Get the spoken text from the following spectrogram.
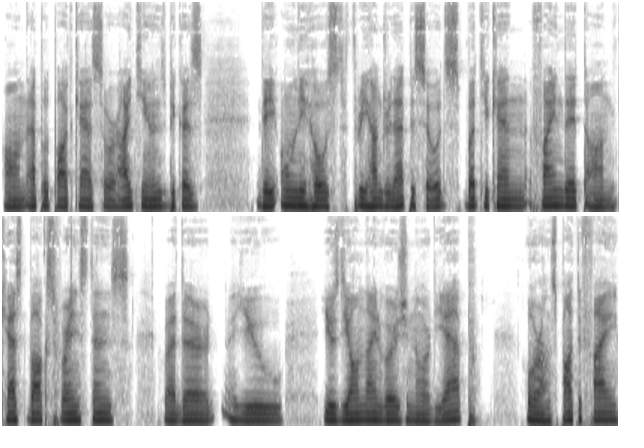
on Apple Podcasts or iTunes because they only host 300 episodes, but you can find it on Castbox, for instance, whether you use the online version or the app, or on Spotify.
